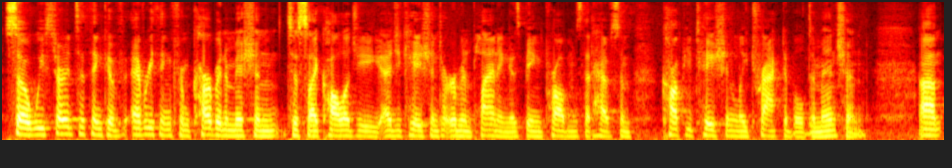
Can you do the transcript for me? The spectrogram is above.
So we've started to think of everything from carbon emission to psychology, education to urban planning as being problems that have some computationally tractable dimension. Um,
